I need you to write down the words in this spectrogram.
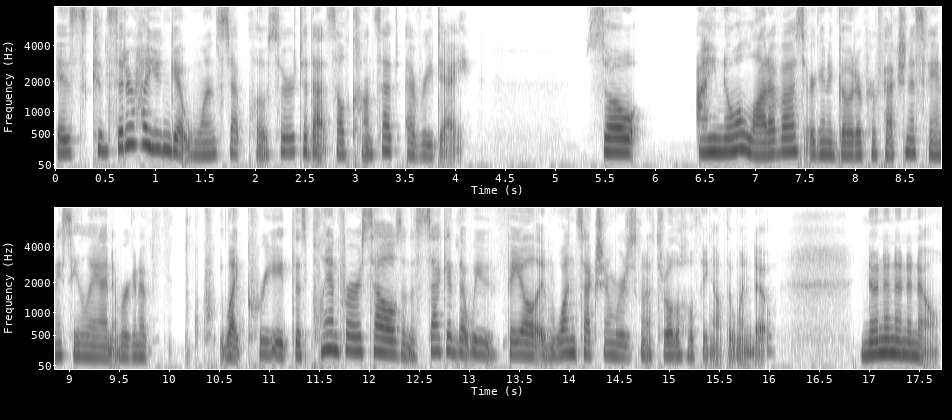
is consider how you can get one step closer to that self concept every day. So, I know a lot of us are going to go to perfectionist fantasy land and we're going to like create this plan for ourselves. And the second that we fail in one section, we're just going to throw the whole thing out the window. No, no, no, no, no.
